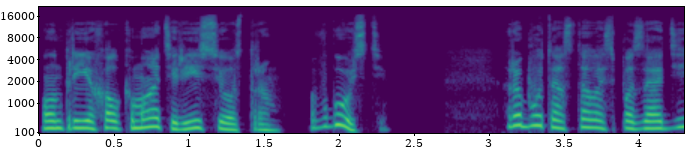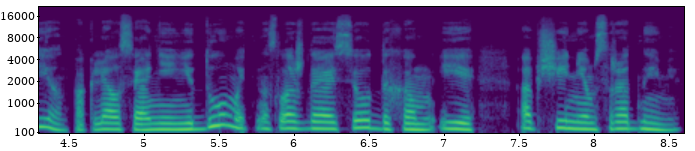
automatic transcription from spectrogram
Он приехал к матери и сестрам в гости. Работа осталась позади, он поклялся о ней не думать, наслаждаясь отдыхом и общением с родными.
